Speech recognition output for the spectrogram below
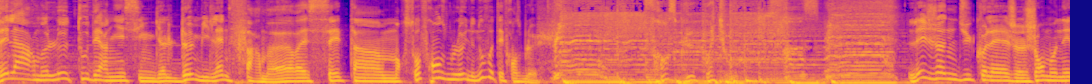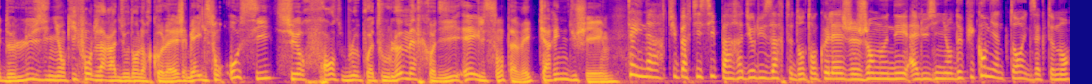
Des larmes, le tout dernier single de Mylène Farmer. C'est un morceau France Bleu, une nouveauté France Bleu. France Bleu Poitou. Les jeunes du collège Jean Monnet de Lusignan qui font de la radio dans leur collège, eh bien ils sont aussi sur France Bleu Poitou le mercredi et ils sont avec Karine Duché. Taina, tu participes à Radio Luzarte dans ton collège Jean Monnet à Lusignan. Depuis combien de temps exactement?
